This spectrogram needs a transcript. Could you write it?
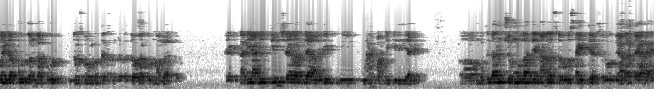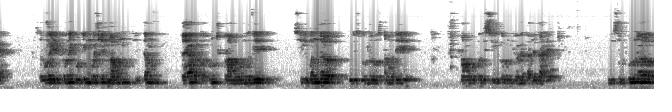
वैजापूर गंगापूर विधानसभा मतदारसंघाचा दौरा करून आलो आहे. त्या ठिकाणी आणि तीन शहरातले ऑलरेडी मी पूर्ण पाहणी केलेली आहे. मतदान चमूला देणारं सर्व साहित्य सर्व बॅगा तयार आहेत. सर्व इलेक्ट्रॉनिक वोटिंग मशीन लावून एकदम तयार करून स्ट्रॉंग रूममध्ये सीलबंद पोलीस बंदोबस्तामध्ये मध्ये सील करून ठेवण्यात आलेलं आहे. ही संपूर्ण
